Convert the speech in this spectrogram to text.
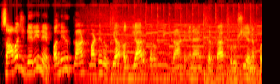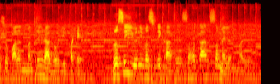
સાવજ ડેરીને પનીર પ્લાન્ટ માટે રૂપિયા અગિયાર કરોડની ગ્રાન્ટ એનાયત કરતા કૃષિ અને પશુપાલન મંત્રી રાઘવજી પટેલ. કૃષિ યુનિવર્સિટી ખાતે સહકાર સંમેલન મળ્યું.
